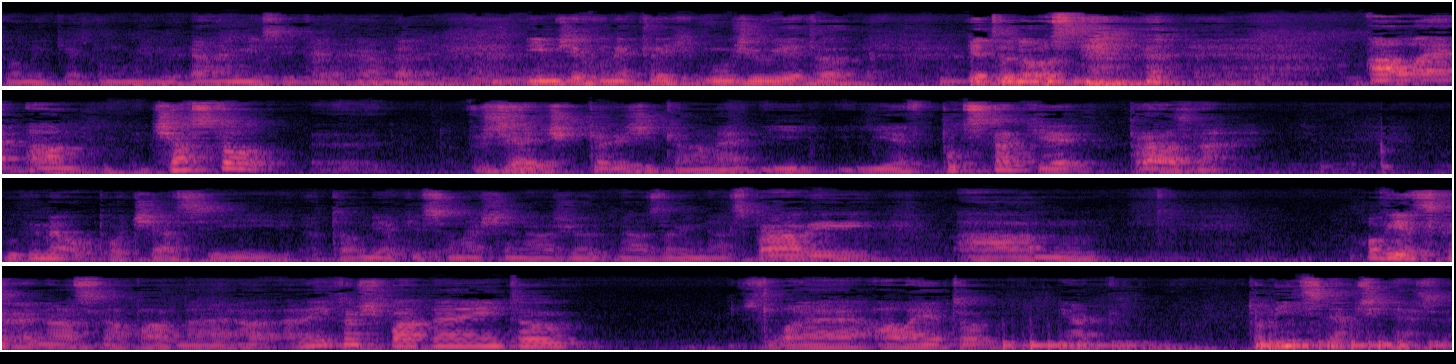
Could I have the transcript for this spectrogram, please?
tolik jako mužů. Já nevím, jestli to je pravda. Vím, že u některých mužů je to, je to dost. Ale um, často řeč, kterou říkáme, je v podstatě prázdná. Mluvíme o počasí, o tom, jaké jsou naše názory na zprávy, um, o věc, které nás napadne. A, a není to špatné, není to zlé, ale je to nějak, to nic nepřinese.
